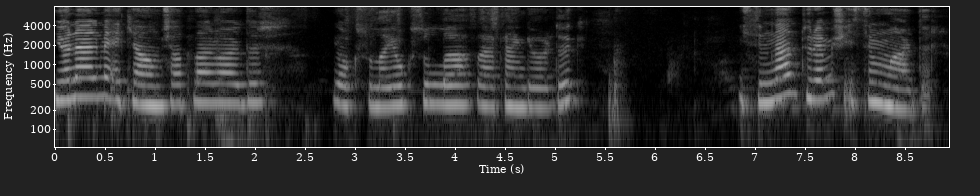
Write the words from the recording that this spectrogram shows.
Yönelme eki almış atlar vardır. Yoksula yoksulla zaten gördük. İsimden türemiş isim vardır.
